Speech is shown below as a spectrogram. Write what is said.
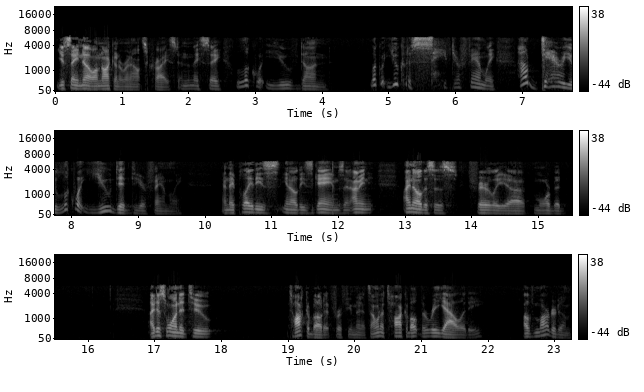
you say, No, I'm not going to renounce Christ. And then they say, Look what you've done. Look what you could have saved your family. How dare you? Look what you did to your family. And they play these, you know, these games. And I mean, I know this is fairly uh, morbid. I just wanted to talk about it for a few minutes. I want to talk about the reality of martyrdom.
